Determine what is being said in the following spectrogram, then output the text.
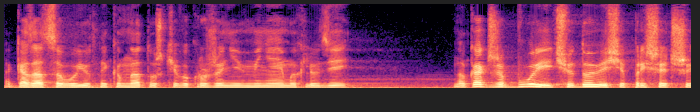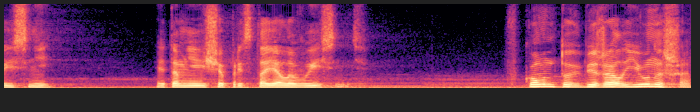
оказаться в уютной комнатушке в окружении вменяемых людей. Но как же бури и чудовища, пришедшие с ней? Это мне еще предстояло выяснить. В комнату вбежал юноша,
